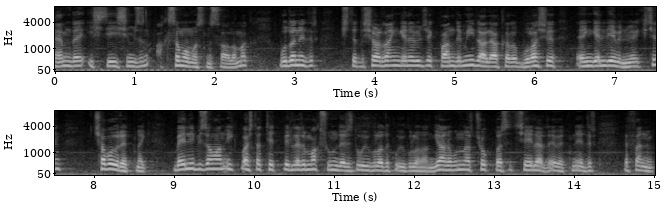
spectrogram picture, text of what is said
hem de işleyişimizin aksamamasını sağlamak. Bu da nedir? İşte dışarıdan gelebilecek pandemiyle alakalı bulaşı engelleyebilmek için çaba üretmek. Belli bir zaman ilk başta tedbirleri maksimum derecede uyguladık uygulanan. Yani bunlar çok basit şeylerdi. Evet nedir? Efendim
